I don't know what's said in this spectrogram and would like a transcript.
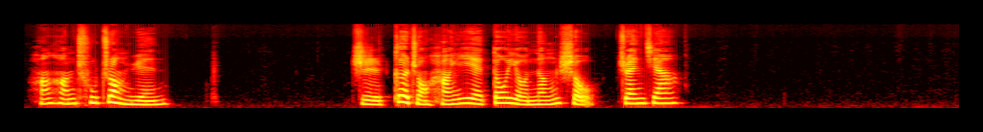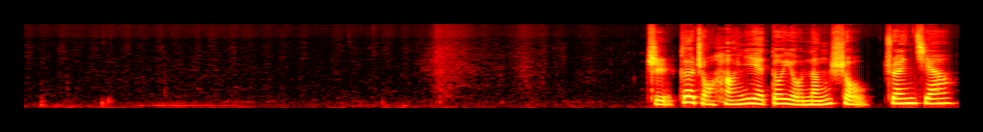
行行出状元，指各种行业都有能手、专家。指各种行业都有能手、专家。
